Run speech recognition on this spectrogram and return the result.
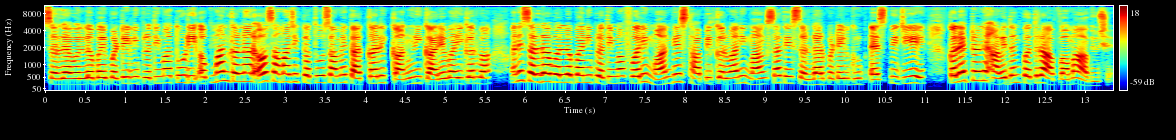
સરદાર વલ્લભભાઈ પટેલની પ્રતિમા તોડી અપમાન કરનાર અસામાજિક તત્વો સામે તાત્કાલિક કાનૂની કાર્યવાહી કરવા અને સરદાર વલ્લભભાઈની પ્રતિમા ફરી માનભેદ સ્થાપિત કરવાની માંગ સાથે સરદાર પટેલ ગ્રુપ એસપીજીએ કલેક્ટરને આવેદનપત્ર આપવામાં આવ્યું છે.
